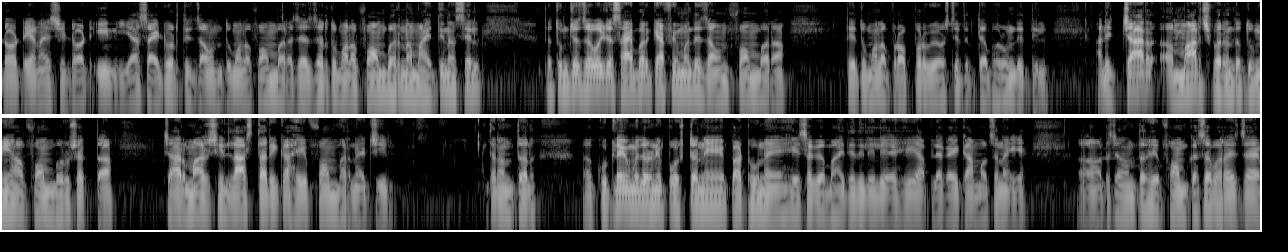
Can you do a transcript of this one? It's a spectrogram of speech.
dot N I C dot in. या साईटवरती जाऊन तुम्हाला फॉर्म भरायचा आहे. जर तुम्हाला फॉर्म भरणं माहिती नसेल तर तुमच्या जवळच्या सायबर कॅफेमध्ये जाऊन फॉर्म भरा. ते तुम्हाला प्रॉपर व्यवस्थितरित्या भरून देतील. आणि चार मार्चपर्यंत तुम्ही हा फॉर्म भरू शकता. चार मार्च ही लास्ट तारीख आहे फॉर्म भरण्याची. त्यानंतर कुठल्याही उमेदवारांनी पोस्टाने पाठवू नये हे सगळं माहिती दिलेली आहे. हे आपल्या काही कामाचं नाही आहे त्याच्यानंतर हे फॉर्म कसं भरायचं आहे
